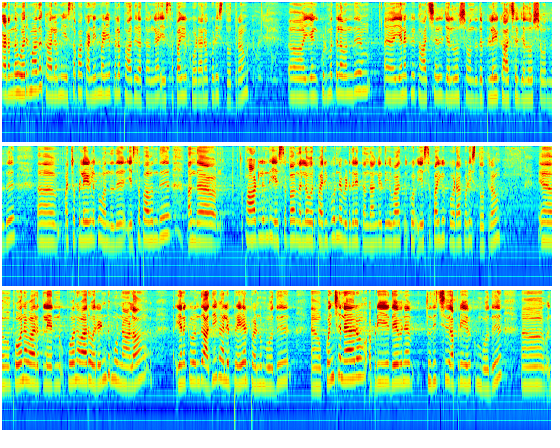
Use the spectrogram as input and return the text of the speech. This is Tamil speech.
கடந்த ஒரு மாத காலம் எஸ்ஸப்பா கண்ணின் மணியை போல பாதுகாத்தாங்க எஸ்ஸப்பாயும் கோடான கோடி ஸ்தோத்திரம். எங்கள் குடும்பத்தில் வந்து எனக்கு காய்ச்சல் ஜலதோஷம் வந்தது. பிள்ளை காய்ச்சல் ஜலதோஷம் வந்தது. மற்ற பிள்ளைகளுக்கும் வந்தது. எஸ்ஸப்பா வந்து அந்த பாடிலேருந்து ஏசப்பா நல்ல ஒரு பரிபூர்ண விடுதலை தந்தாங்க. தேவா கோ- ஏசப்பாய்க்கு கோடா கோடி ஸ்தோத்திரம். போன வாரத்தில் இருந்து போன வாரம் ஒரு ரெண்டு மூணு நாளாக எனக்கு வந்து அதிகாலை ப்ரேயர் பண்ணும்போது கொஞ்ச நேரம் அப்படி தேவனை துதித்து அப்படி இருக்கும்போது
